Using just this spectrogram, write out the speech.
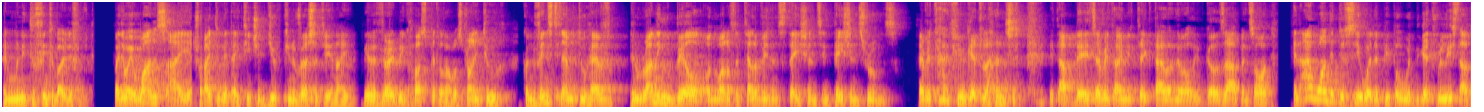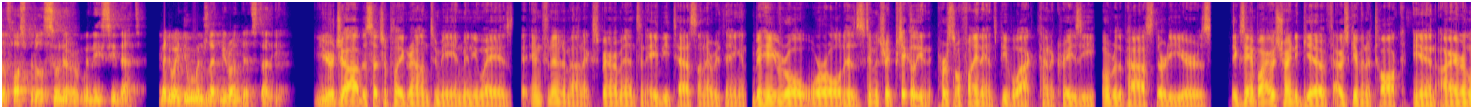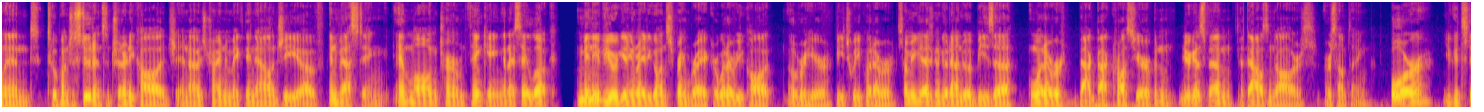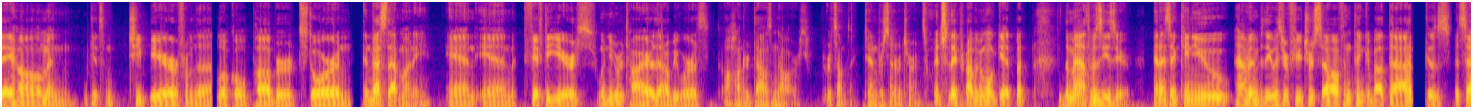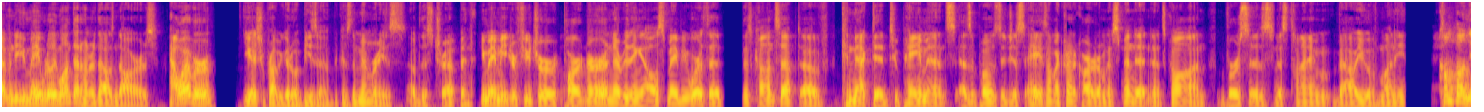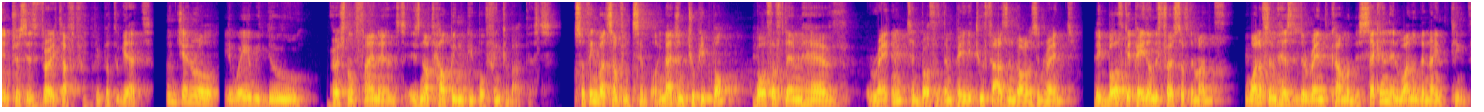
And we need to think about it differently. By the way, once I tried to get, I teach at Duke University and I we have a very big hospital. I was trying to convince them to have the running bill on one of the television stations in patients' rooms. Every time you get lunch, it updates. Every time you take Tylenol, it goes up and so on. And I wanted to see whether people would get released out of hospital sooner when they see that. By the way, they wouldn't let me run that study. Your job is such a playground to me in many ways. The infinite amount of experiments and A/B tests on everything, and behavioral world has demonstrated, particularly in personal finance, people act kind of crazy over the past thirty years. The example I was trying to give, I was given a talk in Ireland to a bunch of students in Trinity College, and I was trying to make the analogy of investing and long term thinking. And I say, look, many of you are getting ready to go on spring break or whatever you call it over here, beach week, whatever. Some of you guys are going to go down to Ibiza, whatever, backpack across Europe, and you're going to spend a thousand dollars or something. Or you could stay home and get some cheap beer from the local pub or store and invest that money. And in 50 years, when you retire, that'll be worth $100,000 or something, 10% returns, which they probably won't get, but the math was easier. And I said, Can you have empathy with your future self and think about that? Because at 70, you may really want that $100,000. However, you guys should probably go to Ibiza because the memories of this trip and you may meet your future partner and everything else may be worth it. This concept of connected to payments as opposed to just, hey, it's on my credit card or I'm going to spend it and it's gone versus this time value of money. Compound interest is very tough for people to get. In general, the way we do personal finance is not helping people think about this. So think about something simple. Imagine two people, both of them have rent and both of them pay $2,000 in rent. They both get paid on the first of the month. One of them has the rent come on the second and one on the 19th.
